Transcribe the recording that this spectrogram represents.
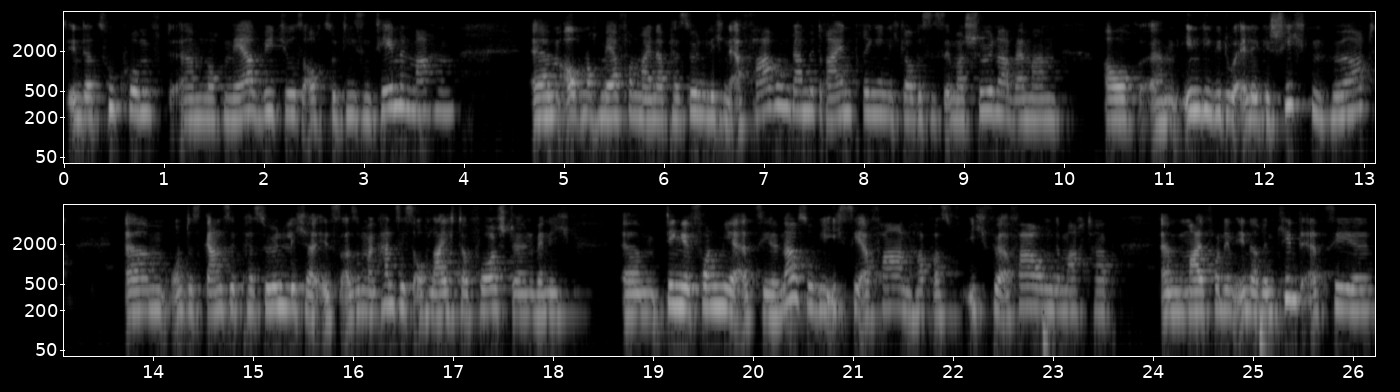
in der Zukunft ähm, noch mehr Videos auch zu diesen Themen machen. Ähm, auch noch mehr von meiner persönlichen Erfahrung damit reinbringen. Ich glaube, es ist immer schöner, wenn man auch ähm, individuelle Geschichten hört ähm, und das Ganze persönlicher ist. Also man kann sich es auch leichter vorstellen, wenn ich ähm, Dinge von mir erzähle, ne? so wie ich sie erfahren habe, was ich für Erfahrungen gemacht habe, ähm, mal von dem inneren Kind erzähle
